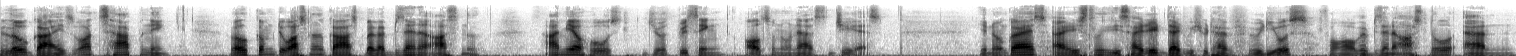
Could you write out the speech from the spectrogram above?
Hello guys, what's happening? Welcome to Arsenal Cast by web designer Arsenal. I'm your host, Jodhpreet Singh, also known as JS. You know guys, I recently decided that we should have videos for web designer Arsenal and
